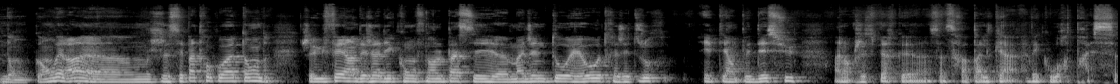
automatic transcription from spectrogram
Donc on verra. Euh, je sais pas trop quoi attendre. J'ai eu fait hein, déjà des confs dans le passé, euh, Magento et autres, et j'ai toujours été un peu déçu. Alors j'espère que ça ne sera pas le cas avec WordPress.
